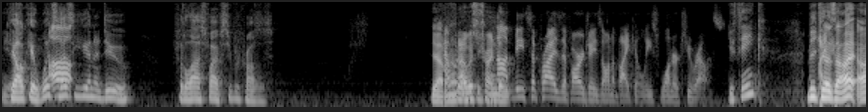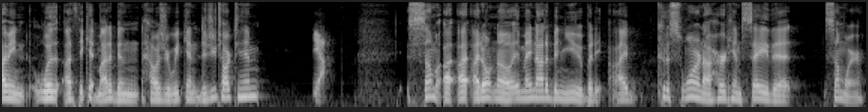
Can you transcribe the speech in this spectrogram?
Yeah. okay. What's Uh, Husky gonna do for the last five supercrosses? Yeah, I don't know. I was trying not to. Not be surprised if RJ's on a bike at least one or two rounds. You think? Because I, I, mean, was I think it might have been how was your weekend? Did you talk to him? Yeah. Some I, I, I don't know. It may not have been you, but I could have sworn I heard him say that somewhere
